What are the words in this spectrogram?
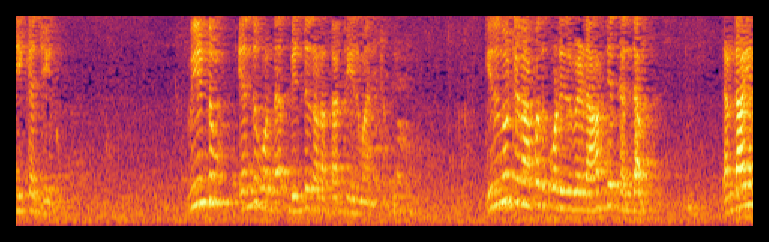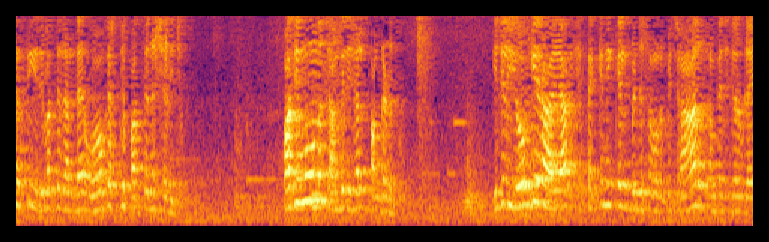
നീക്കം ചെയ്തു? വീണ്ടും എന്തുകൊണ്ട് ബിഡ് നടത്താൻ തീരുമാനിച്ചു? ഇരുന്നൂറ്റി നാൽപ്പത് കോടി രൂപയുടെ ആദ്യ ടെൻഡർ രണ്ടായിരത്തി ഇരുപത്തിരണ്ട് ഓഗസ്റ്റ് പത്തിന് ക്ഷണിച്ചു. പതിമൂന്ന് കമ്പനികൾ പങ്കെടുത്തു. ഇതിൽ യോഗ്യരായ ടെക്നിക്കൽ ബിഡ് സമർപ്പിച്ച ആറ് കമ്പനികളുടെ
